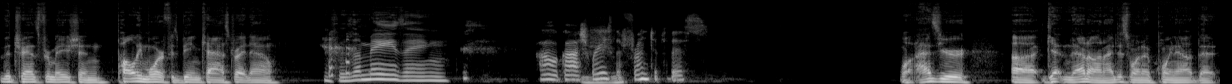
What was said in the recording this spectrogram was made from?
the transformation. Polymorph is being cast right now. this is amazing. Oh gosh, where's the front of this? Well, as you're uh, getting that on, I just want to point out that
